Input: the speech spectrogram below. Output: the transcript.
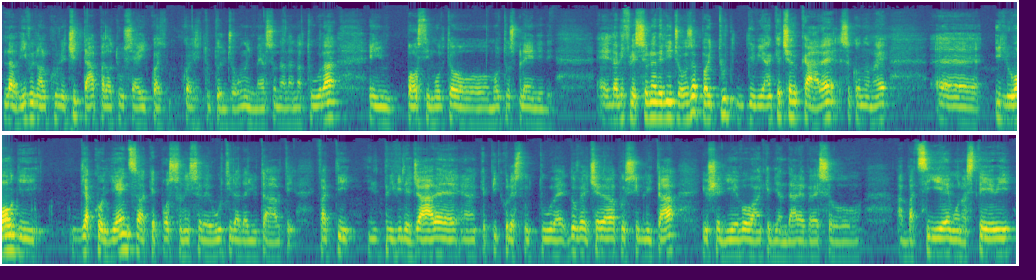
l'arrivo in alcune città, però tu sei quasi, quasi, tutto il giorno immerso nella natura e in posti molto, molto splendidi. E la riflessione religiosa poi tu devi anche cercare, secondo me, eh, i luoghi di accoglienza che possono essere utili ad aiutarti. Infatti il privilegiare anche piccole strutture dove c'era la possibilità, io sceglievo anche di andare verso abbazie, monasteri,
